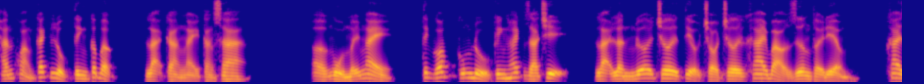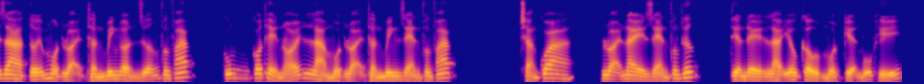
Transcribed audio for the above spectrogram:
Hắn khoảng cách lục tinh cấp bậc, lại càng ngày càng xa. Ở ngủ mấy ngày, tích góp cũng đủ kinh hách giá trị, lại lần nữa chơi tiểu trò chơi khai bảo dương thời điểm, khai ra tới một loại thần binh ẩn dưỡng phương pháp, cũng có thể nói là một loại thần binh rèn phương pháp. Chẳng qua, loại này rèn phương thức, tiền đề là yêu cầu một kiện vũ khí,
